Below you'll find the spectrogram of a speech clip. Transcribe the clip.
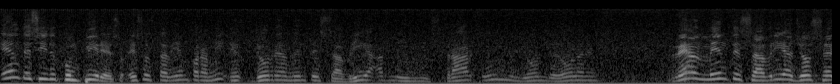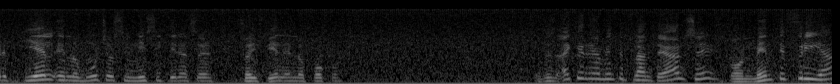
Él decide cumplir eso, eso está bien para mí, eh, yo realmente sabría administrar un millón de dólares. ¿Realmente sabría yo ser fiel en lo mucho si ni siquiera ser, soy fiel en lo poco? Entonces hay que realmente plantearse con mente fría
